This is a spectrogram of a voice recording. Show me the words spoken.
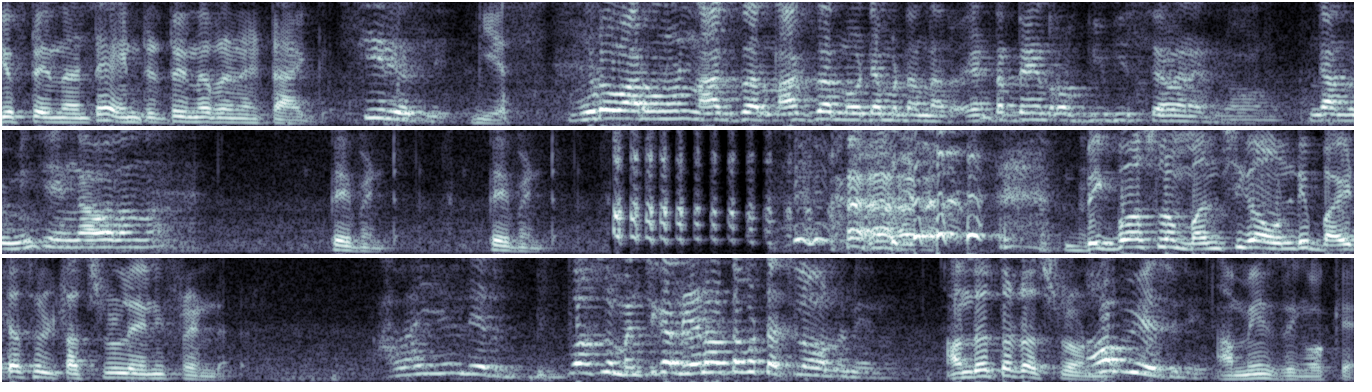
గిఫ్ట్ ఏంటంటే ఎంటర్టైనర్ అనే ట్యాగ్. సీరియస్లీ. ఎస్ మూడో వారంలో నాకు సార్ నాకు సార్ నోట్ ఏమంటున్నారు ఎంటర్టైనర్ ఆఫ్ బీబీ సెవెన్ అని. ఇంకా అంతకు మించి ఏం కావాలన్నా? పేమెంట్ పేమెంట్ బిగ్ బాస్లో మంచిగా ఉండి బయట అసలు టచ్లో లేని ఫ్రెండ్ అలా ఏం లేదు. బిగ్ బాస్లో మంచిగా లేనంతా కూడా టచ్లో ఉన్నా నేను. అందరితో టచ్లో ఆబ్వియస్లీ అమేజింగ్ ఓకే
